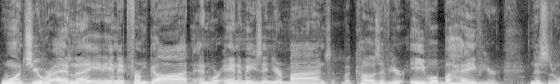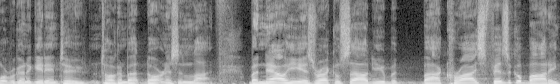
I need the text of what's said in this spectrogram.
Once you were alienated from God and were enemies in your minds because of your evil behavior. And this is what we're going to get into, talking about darkness and light. But now He has reconciled you by Christ's physical body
